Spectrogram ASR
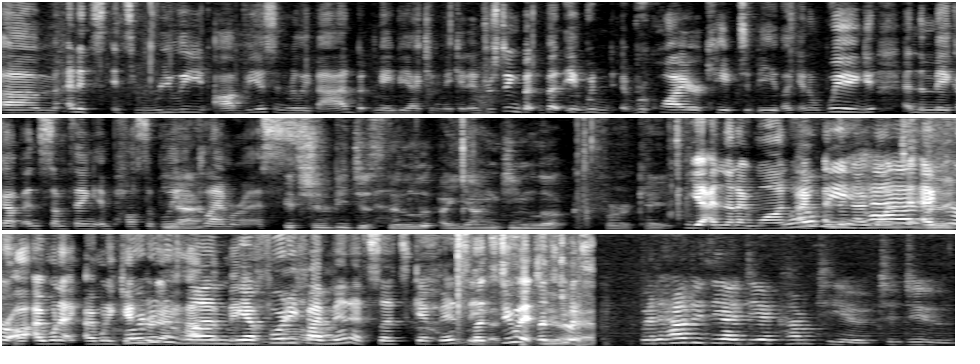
Um, and it's it's really obvious and really bad, but maybe I can make it interesting. But but it would require Kate to be like in a wig and the makeup and something impossibly Yeah. glamorous. It should be just a, look, a young Jean look for Kate. Yeah, and then I want, Well, I, and we then I want to have- egg her. I want to, I want to get Quarter her to to have. one. make We have 45 monologue. minutes. Let's get busy. Let's do it. Let's do Yeah. it. But how did the idea come to you to do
